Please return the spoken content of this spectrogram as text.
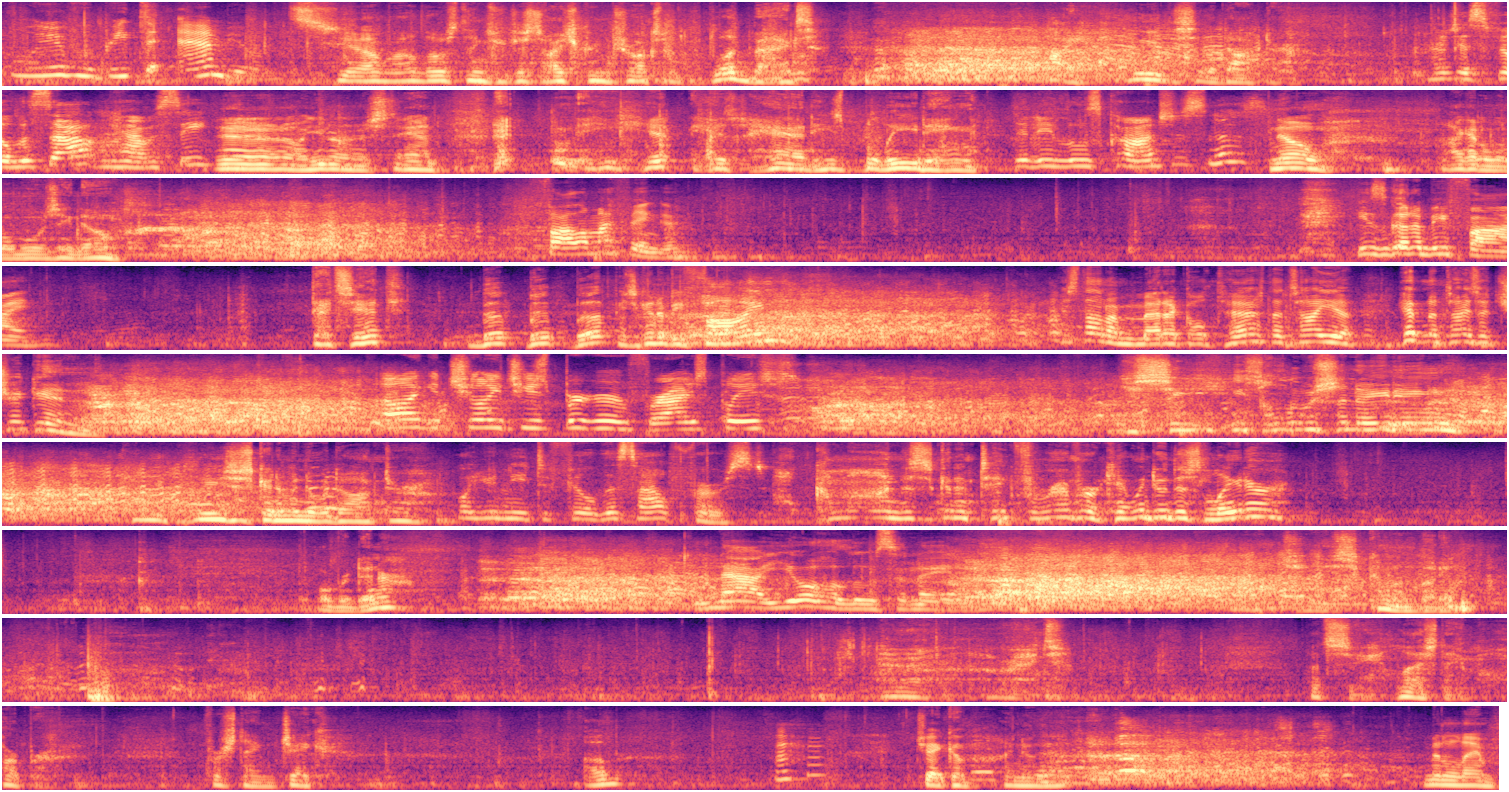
can't believe we beat the ambulance. Yeah, well, those things are just ice cream trucks with blood bags. Hi, we need to see a doctor. I just fill this out and have a seat. No, no, no, you don't understand. He hit his head. He's bleeding. Did he lose consciousness? No, I got a little woozy, though. Follow my finger. He's gonna be fine. That's it? Bup, bup, bup. He's gonna be fine? It's not a medical test. That's how you hypnotize a chicken. I like a chili cheeseburger and fries, please. You see, he's hallucinating. Can you please just get him into a doctor? Well, you need to fill this out first. Oh, come on. This is gonna take forever. Can't we do this later? Over dinner? Now you're hallucinating. Jeez, come on, buddy. All right. Let's see. Last name, Harper. First name, Jake. Ub? Jacob, I knew that. Middle name.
